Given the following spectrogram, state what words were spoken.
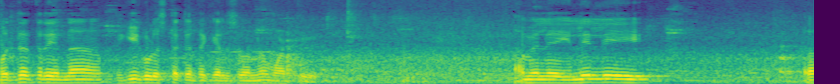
ಭದ್ರತೆಯನ್ನು ಬಿಗಿಗೊಳಿಸ್ತಕ್ಕಂಥ ಕೆಲಸವನ್ನು ಮಾಡ್ತೀವಿ. ಆಮೇಲೆ ಆ,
